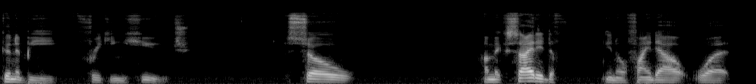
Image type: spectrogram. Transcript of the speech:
going to be freaking huge. So I'm excited to you know find out what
